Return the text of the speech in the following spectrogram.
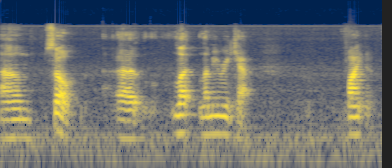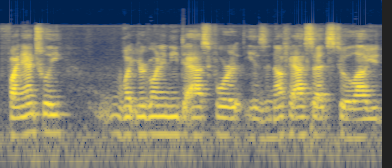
Um, so uh, let, let me recap financially, what you're going to need to ask for is enough assets to allow you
